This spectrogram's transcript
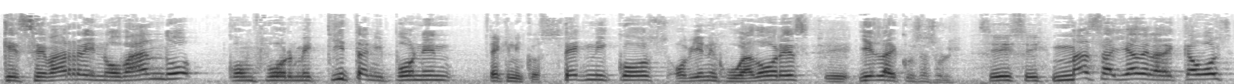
que se va renovando conforme quitan y ponen Técnicos. técnicos o vienen jugadores, Sí. y es la de Cruz Azul. Sí, sí. Más allá de la de Cowboys,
